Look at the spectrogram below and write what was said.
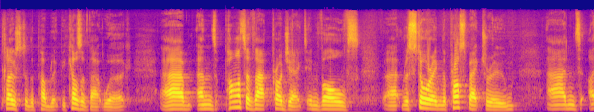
closed to the public because of that work. Um, and part of that project involves uh, restoring the prospect room. And I,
